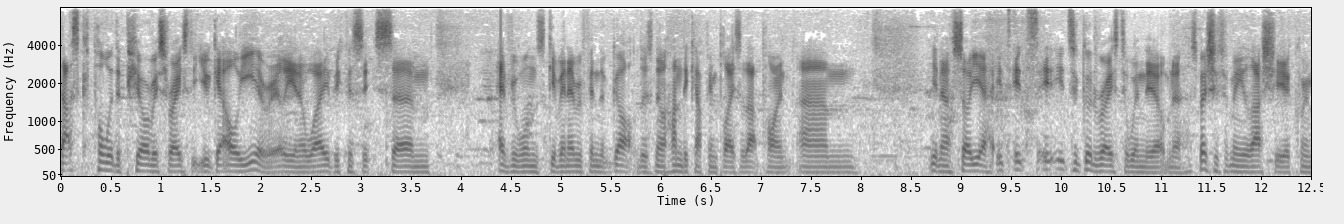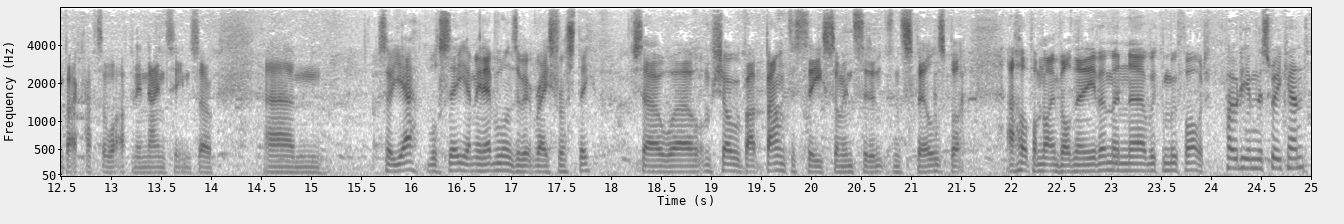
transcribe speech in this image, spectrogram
that's probably the purest race that you get all year, really, in a way, because it's. Um, everyone's giving everything they've got. There's no handicap in place at that point. Um, you know, so yeah, it, it's it, it's a good race to win the opener, especially for me last year coming back after what happened in 19. So, um, so yeah, we'll see. I mean, everyone's a bit race rusty, so uh, I'm sure we're bound to see some incidents and spills, but I hope I'm not involved in any of them, and uh, we can move forward. Podium this weekend.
